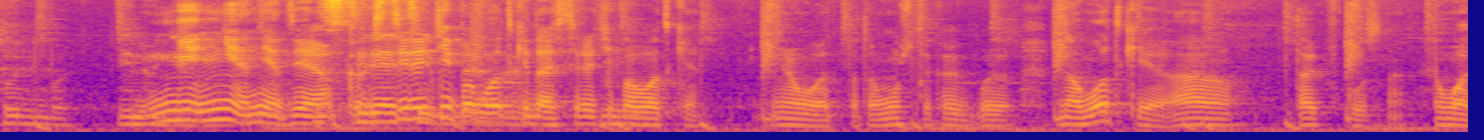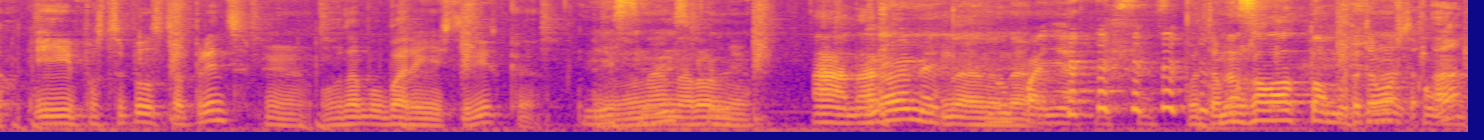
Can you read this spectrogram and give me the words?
Судьбы. Не, не, нет, я Стереотип, стереотипы да, водки, да. да, стереотипы водки. Вот, потому что как бы на водке, а так вкусно. Вот. И поступил с принципами. В даблбаре есть риска. Есть на, на роме. А, на роме? Да, ну, да. понятно. Потому на что- золотом Потому что. А?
